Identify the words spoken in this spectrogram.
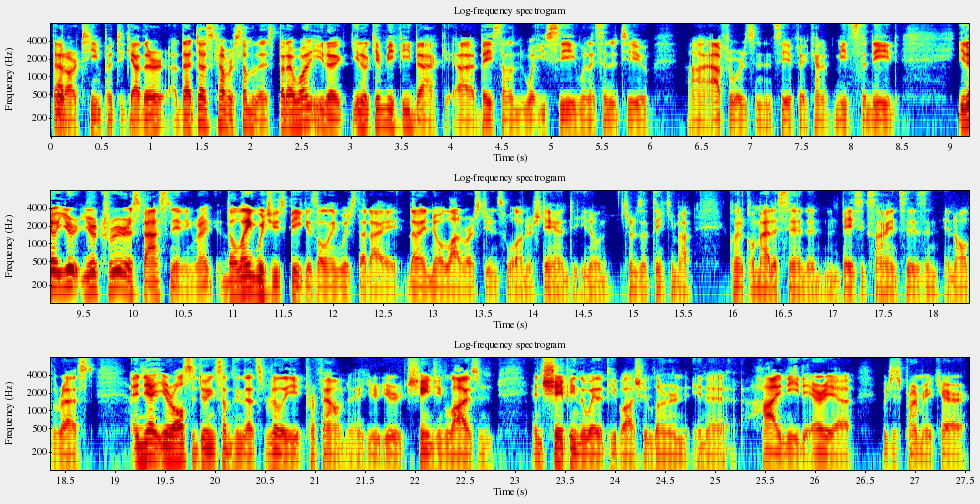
that our team put together. Uh, that does cover some of this, but I want you to you know give me feedback uh, based on what you see when I send it to you uh, afterwards and, and see if it kind of meets the need you know your your career is fascinating right? The language you speak is a language that i that i know a lot of our students will understand you know in terms of thinking about clinical medicine and, and basic sciences and, and all the rest. And yet you're also doing something that's really profound. You're, you're changing lives and and shaping the way that people actually learn in a high need area which is primary care.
